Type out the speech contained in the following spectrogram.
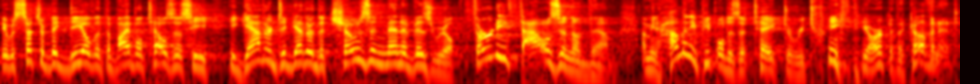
it was such a big deal that the Bible tells us he, he gathered together the chosen men of Israel, 30,000 of them. I mean, how many people does it take to retrieve the Ark of the Covenant?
